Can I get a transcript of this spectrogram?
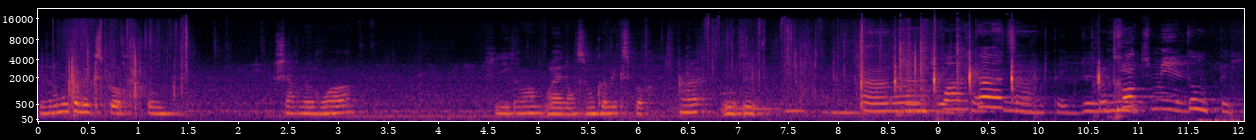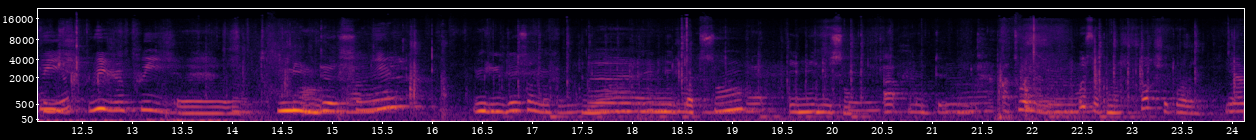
fait vraiment comme export, je trouve. Charleroi. Filigrane. Ouais, non, c'est en comme export. Ouais. Mm, mm. 1, 2, 3, 4, 5, 30 000. Oui, oui, je puis. 1200 000. 1200, moi je veux 1400 et 1800. Ah, 2000. Ah, toi, il y a- ouais, ça commence fort chez toi là. Il y a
